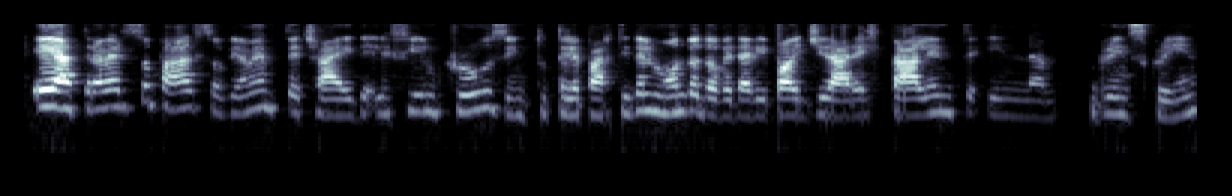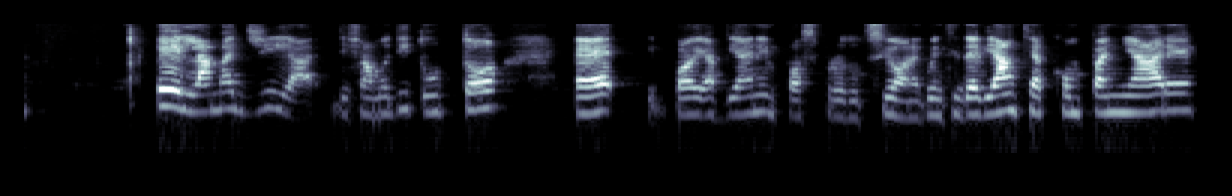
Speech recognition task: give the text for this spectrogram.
E attraverso Pulse ovviamente c'hai delle film cruise in tutte le parti del mondo dove devi poi girare il talent in green screen e la magia, diciamo, di tutto è poi avviene in post produzione, quindi devi anche accompagnare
